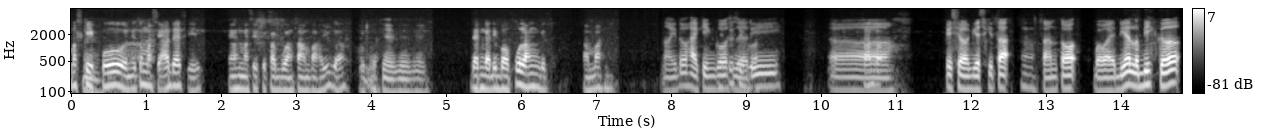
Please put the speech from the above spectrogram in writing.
Meskipun itu masih ada sih yang masih suka buang sampah juga gitu. Oke oke oke. Dan nggak dibawa pulang gitu sampah nah itu hiking goals Itu sih Santo. eh special guest kita Hmm. Santo bahwa dia lebih ke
